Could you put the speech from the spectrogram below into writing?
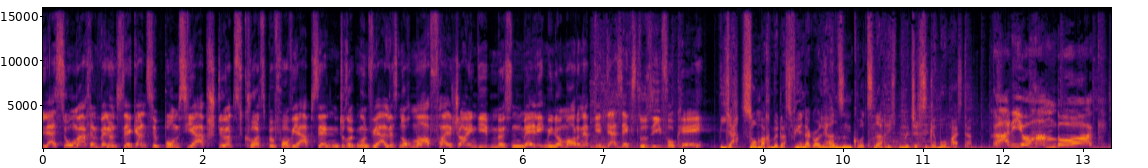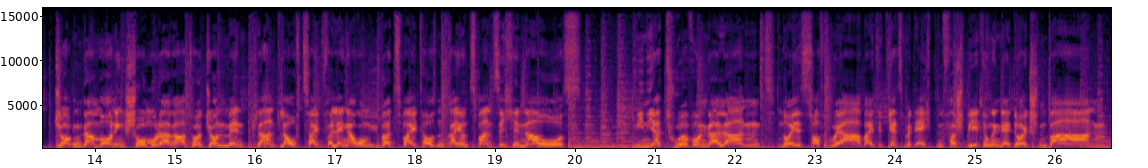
Lass so machen, wenn uns der ganze Bums hier abstürzt, kurz bevor wir absenden drücken und wir alles nochmal falsch eingeben müssen, melde ich mich nochmal, dann habt ihr das exklusiv, okay? Ja, so machen wir das. Vielen Dank, Olli Hansen. Kurznachrichten mit Jessica Burmeister. Radio Hamburg. Joggender Morningshow-Moderator John Ment plant Laufzeitverlängerung über 2023 hinaus. Miniaturwunderland. Neue Software arbeitet jetzt mit echten Verspätungen der Deutschen Bahn.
